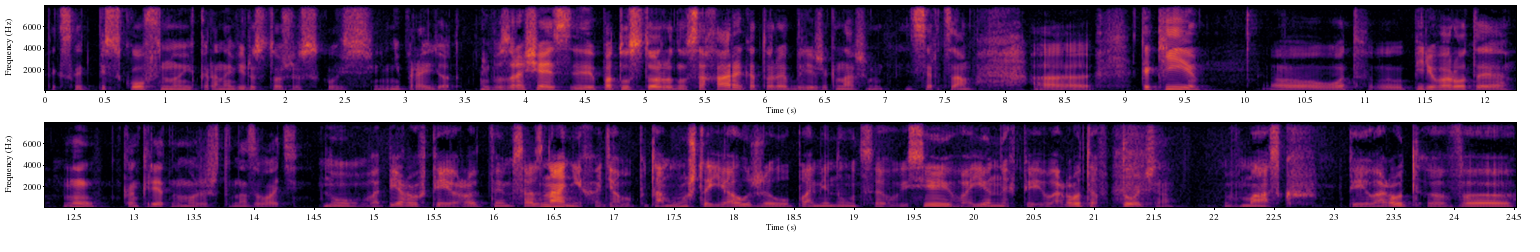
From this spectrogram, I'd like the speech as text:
так сказать, песков, но и коронавирус тоже сквозь не пройдет. Возвращаясь э, по ту сторону Сахары, которая ближе к нашим сердцам, а, какие вот э, перевороты, ну, конкретно можешь ты назвать? Ну, во-первых, переворот в сознании, хотя бы потому, что я уже упомянул целую серию военных переворотов. Точно. В Маск. Переворот в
